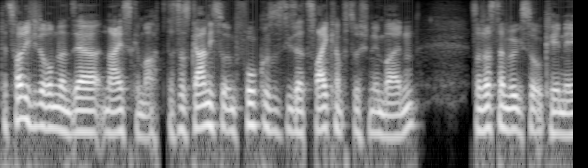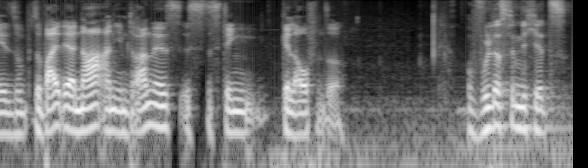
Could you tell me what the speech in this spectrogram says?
Das fand ich wiederum dann sehr nice gemacht, dass das gar nicht so im Fokus ist, dieser Zweikampf zwischen den beiden, sondern das dann wirklich so, okay, nee, so, sobald er nah an ihm dran ist, ist das Ding gelaufen so. Obwohl das finde ich jetzt,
